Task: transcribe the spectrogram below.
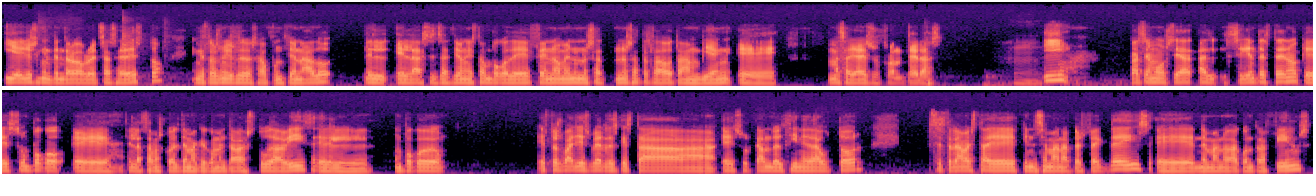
y ellos intentaron aprovecharse de esto. En Estados Unidos les ha funcionado el- el- la sensación esta un poco de fenómeno nos ha, nos ha trasladado también eh, más allá de sus fronteras. Mm. Y pasemos ya al siguiente estreno, que es un poco, eh, enlazamos con el tema que comentabas tú, David, el, un poco estos valles verdes que está eh, surcando el cine de autor. Se estrenaba este fin de semana Perfect Days, eh, de mano de Contra Films,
